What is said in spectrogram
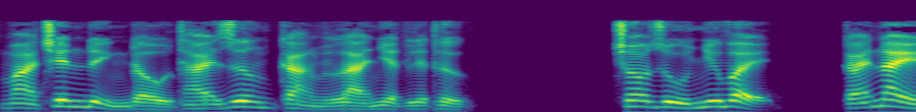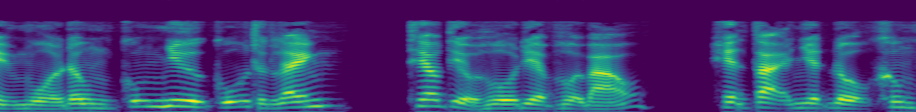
mà trên đỉnh đầu Thái Dương càng là nhiệt liệt thực. Cho dù như vậy, cái này mùa đông cũng như cũ thực lãnh, theo tiểu hồ điệp hội báo, hiện tại nhiệt độ không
